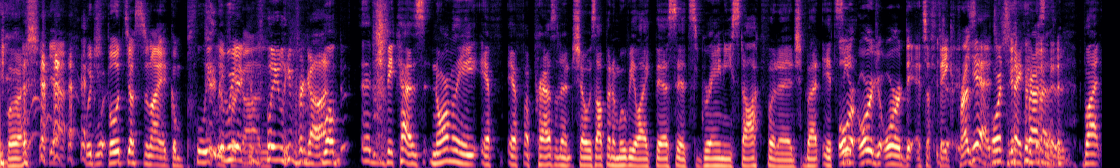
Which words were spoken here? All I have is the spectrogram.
H.W. Bush. yeah, which both Justin and I had completely we had completely forgotten. Well, uh, because normally if if a president shows up in a movie like this, it's grainy stock footage, but it's or or or it's a fake president. yeah, or it's a fake president. But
